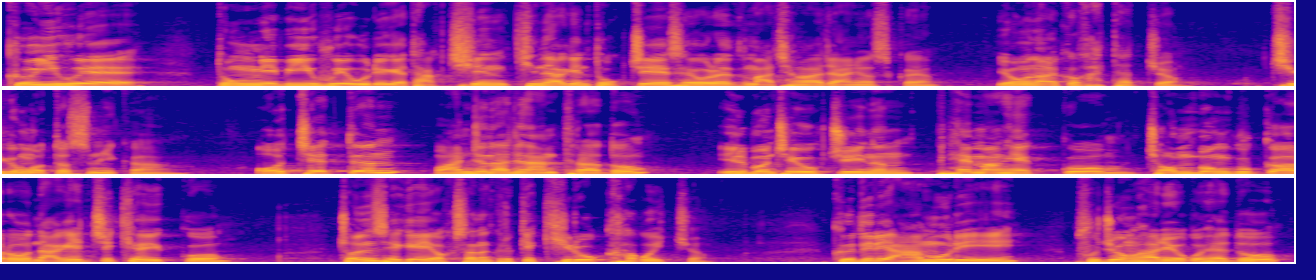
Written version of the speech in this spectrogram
그 이후에 독립 이후에 우리에게 닥친 기나긴 독재의 세월에도 마찬가지 아니었을까요? 영원할 것 같았죠. 지금 어떻습니까? 어쨌든 완전하진 않더라도 일본 제국주의는 패망했고 전범 국가로 낙에 찍혀 있고 전 세계의 역사는 그렇게 기록하고 있죠. 그들이 아무리 부정하려고 해도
